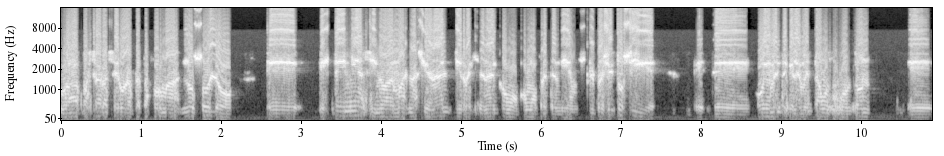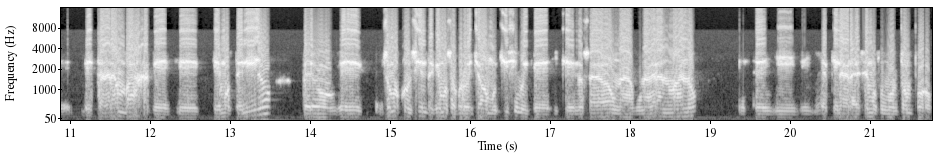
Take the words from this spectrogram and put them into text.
va a pasar a ser una plataforma no solo eh, sino además nacional y regional como, como pretendíamos. El proyecto sigue, este, obviamente que lamentamos un montón eh, esta gran baja que, hemos tenido, pero eh, somos conscientes que hemos aprovechado muchísimo y que, que nos ha dado una, una gran mano este, y, a quien agradecemos un montón por,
